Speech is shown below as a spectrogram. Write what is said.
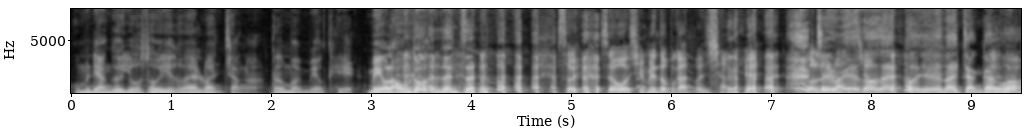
我们两个有时候也都在乱讲啊，但我们没有 care，没有啦，我们都很认真。所以，所以我前面都不敢分享，前面都在，前面都在讲干话。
